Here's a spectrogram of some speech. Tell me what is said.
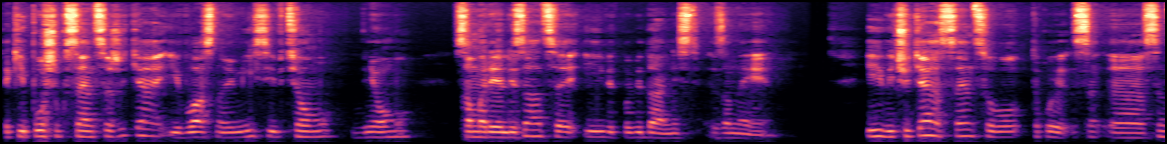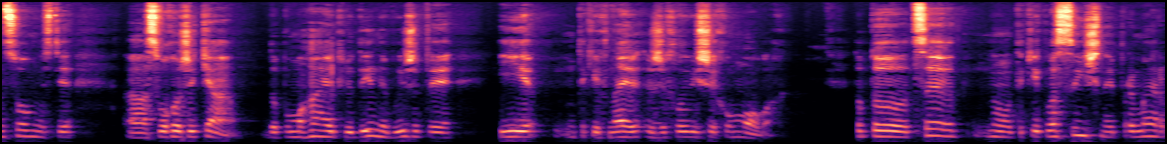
Такий пошук сенсу життя і власної місії в цьому, в ньому, самореалізація і відповідальність за неї. І відчуття сенсу, такої е, сенсовності е, свого життя допомагають людині вижити і в таких найжахливіших умовах. Тобто це ну, такий класичний пример,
